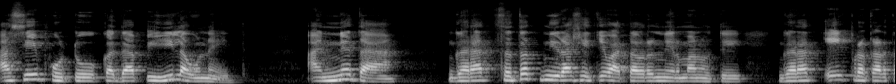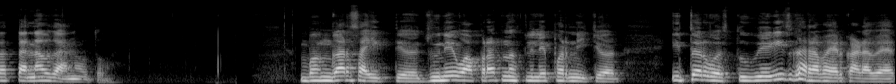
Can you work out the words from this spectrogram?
असे फोटो कदापिही लावू नयेत. अन्यथा घरात सतत निराशेचे वातावरण निर्माण होते. घरात एक प्रकारचा तणाव जाणवतो. भंगार साहित्य जुने वापरात नसलेले फर्निचर इतर वस्तू वेळीच घराबाहेर काढाव्यात.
